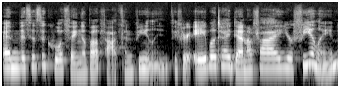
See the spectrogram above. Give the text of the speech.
And this is the cool thing about thoughts and feelings. If you're able to identify your feeling,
